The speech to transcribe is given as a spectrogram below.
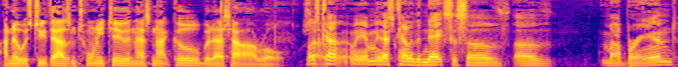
I know it's 2022, and that's not cool, but that's how I roll. Well, that's kind of, I mean, I mean, that's kind of the nexus of of my brand.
